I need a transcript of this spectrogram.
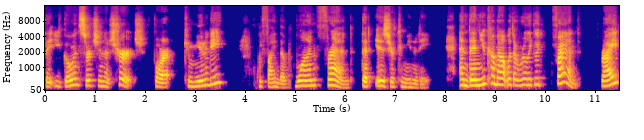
that you go and search in a church for community you find the one friend that is your community. And then you come out with a really good friend right?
